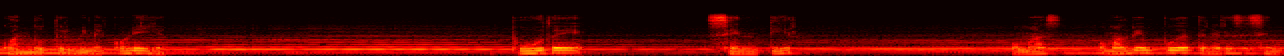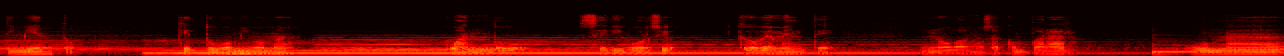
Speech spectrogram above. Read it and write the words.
cuando terminé con ella, pude sentir, o más, o más bien pude tener ese sentimiento que tuvo mi mamá cuando se divorció, que obviamente no vamos a comparar una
